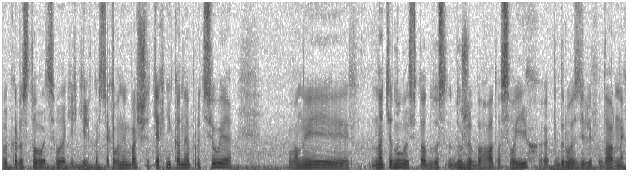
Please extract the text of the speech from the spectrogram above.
використовуються в великих кількостях. Вони бачать, що техніка не працює. Вони натягнули сюди дуже багато своїх підрозділів ударних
